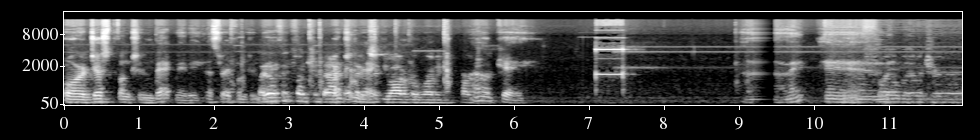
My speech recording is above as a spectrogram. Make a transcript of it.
Or just function back, maybe. That's right, function I don't back. think function back will Function back. exit you out of the running part. Okay. All right, and File manager,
